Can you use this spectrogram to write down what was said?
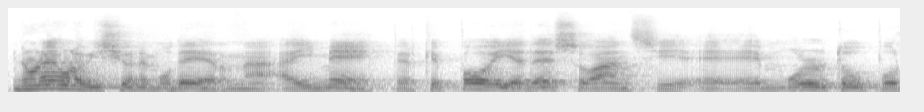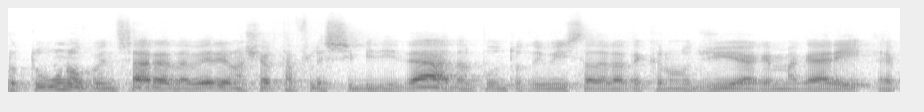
non è una visione moderna, ahimè, perché poi adesso anzi è, è, molto opportuno pensare ad avere una certa flessibilità dal punto di vista della tecnologia che magari è,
